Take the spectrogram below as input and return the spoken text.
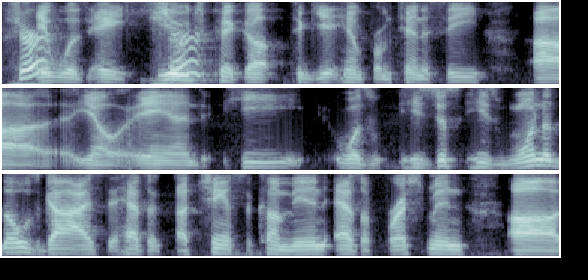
Sure. It was a Sure. huge pickup to get him from Tennessee. Uh, you know, and he was he's just he's one of those guys that has a, a chance to come in as a freshman, uh,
